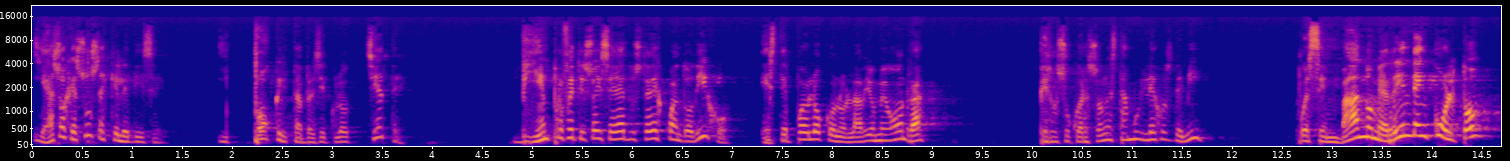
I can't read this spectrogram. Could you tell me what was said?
Y a eso Jesús es que le dice, hipócrita, versículo 7. Bien profetizó Isaías de ustedes cuando dijo, este pueblo con los labios me honra, pero su corazón está muy lejos de mí. Pues en vano me rinden culto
